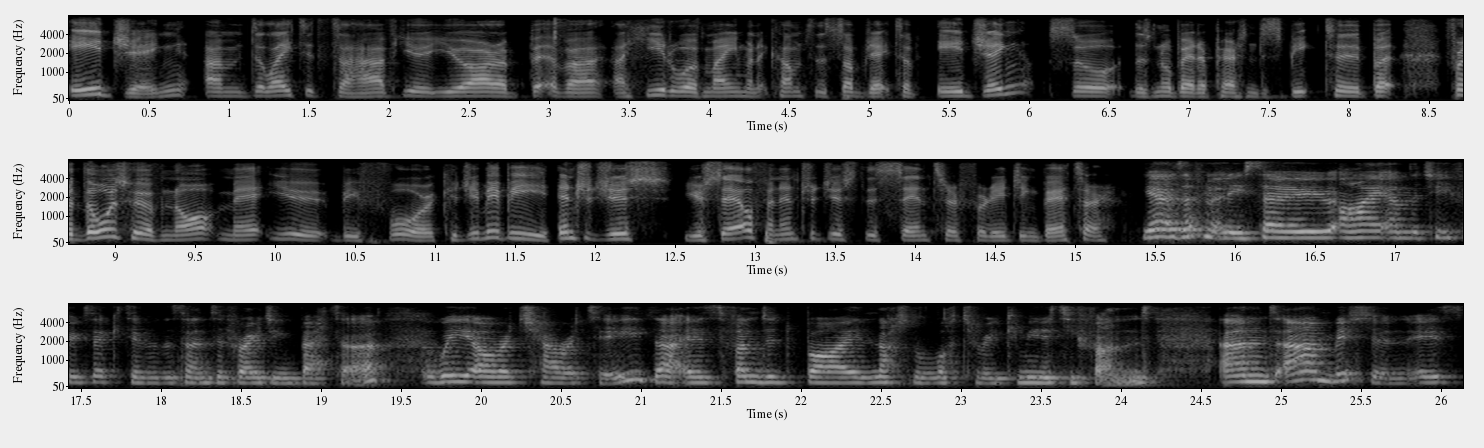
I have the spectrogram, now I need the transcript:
aging. I'm delighted to have you. You are a bit of a, a, hero of mine when it comes to the subject of aging, so there's no better person to speak to. But for those who have not met you before, could you maybe introduce yourself and introduce the Centre for Aging Better? Yeah, definitely. So I am the Chief Executive of the Centre for Aging Better. We are a charity that is funded by the National Lottery Community Fund. And our mission is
